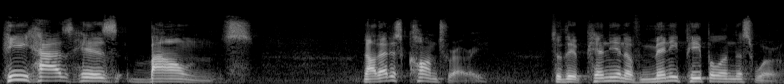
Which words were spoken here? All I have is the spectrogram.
he has his bounds. Now, that is contrary to the opinion of many people in this world.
